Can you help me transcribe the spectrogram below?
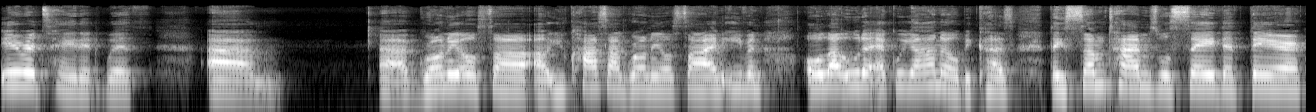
irritated with um, uh, Gronniosaw, uh, Ukawsaw Gronniosaw, and even Olaudah Equiano because they sometimes will say that they're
